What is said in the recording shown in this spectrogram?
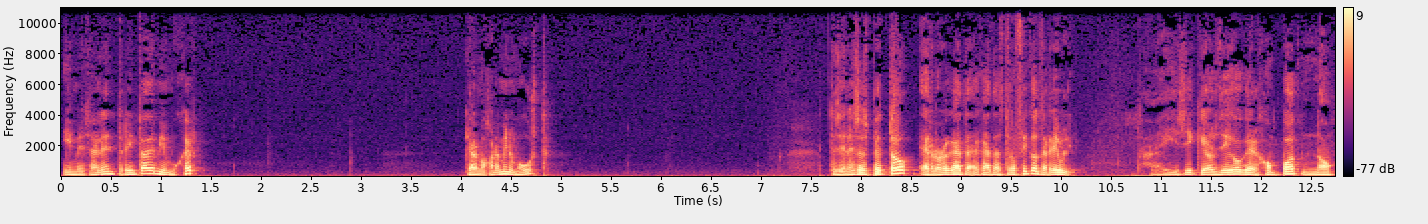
y me salen 30 de mi mujer. Que a lo mejor a mí no me gusta. Entonces, en ese aspecto, error catastrófico terrible. Ahí sí que os digo que el HomePod no.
